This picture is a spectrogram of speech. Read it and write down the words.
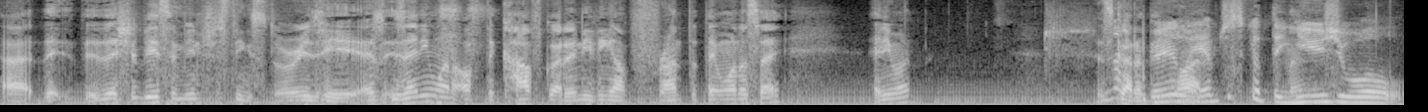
Uh, th- th- there should be some interesting stories here. Has, has anyone off the cuff got anything up front that they want to say? Anyone? There's Not got to be really. one. I've just got the No? usual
